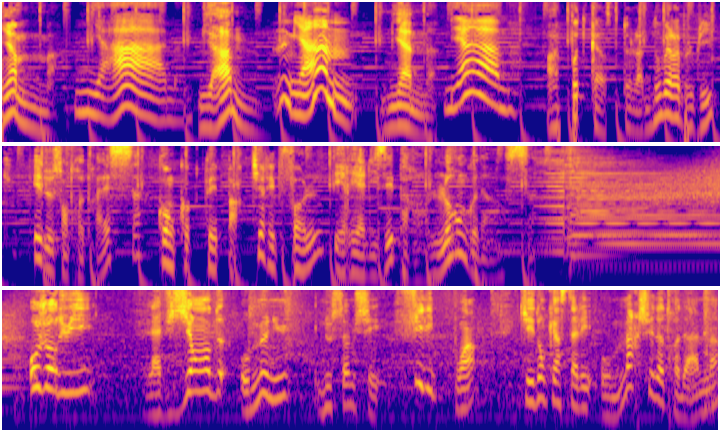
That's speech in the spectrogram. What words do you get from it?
Miam, Miam. Miam. Miam. Miam. Miam. un podcast de la Nouvelle République Et de Centre Presse concocté par Thierry Foll. et réalisé par Laurent Gaudens. Aujourd'hui, la viande au menu. Nous sommes chez Philippe Point, qui est donc installé au marché Notre-Dame.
